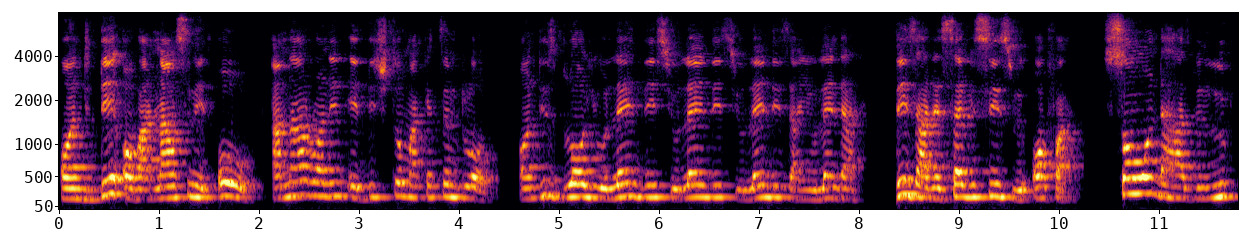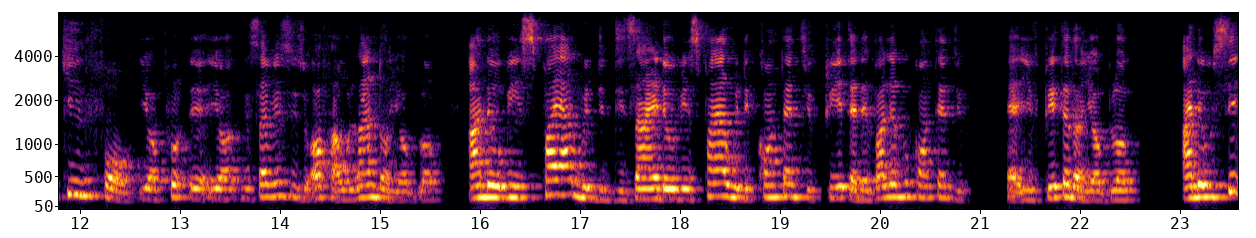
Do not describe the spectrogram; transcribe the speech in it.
on the day of announcing it. Oh, I'm now running a digital marketing blog. On this blog, you learn this, you learn this, you learn this, and you learn that. These are the services we offer someone that has been looking for your pro, uh, your the services you offer will land on your blog and they will be inspired with the design they will be inspired with the content you've created the valuable content you, uh, you've created on your blog and they will see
